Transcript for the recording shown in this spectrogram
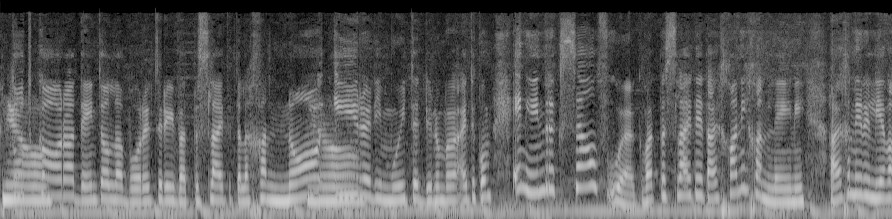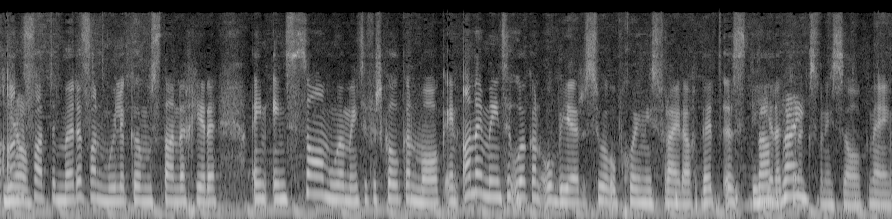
Ja. tot Kara Dental Laboratory wat besluit het hulle gaan na Ja. ure die moeite doen om by uit te kom en Hendrik self ook wat besluit het hy gaan nie gaan lê nie. Hy gaan hierdie lewe Ja. aanvat te midde van moeilike omstandighede en en saam hoe mense verskil kan maak en ander mense ook kan opbeer so op Goeie Nuus Vrydag. Dit is die hele kruks van die saak, nê. Nee.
